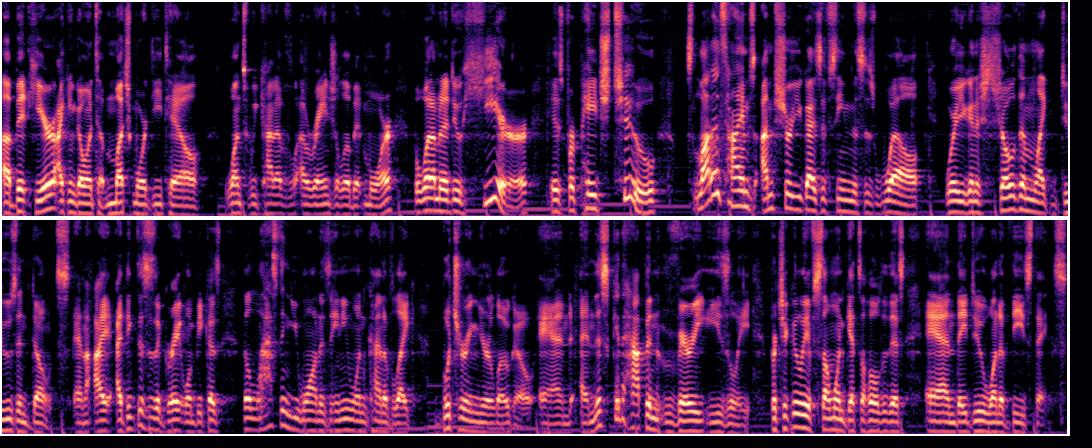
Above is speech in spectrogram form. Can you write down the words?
a bit here. I can go into much more detail once we kind of arrange a little bit more. But what I'm going to do here is for page two, a lot of times, I'm sure you guys have seen this as well, where you're going to show them like do's and don'ts. And I, I think this is a great one because the last thing you want is anyone kind of like butchering your logo. And, and this can happen very easily, particularly if someone gets a hold of this and they do one of these things.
